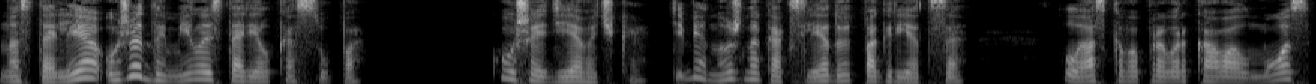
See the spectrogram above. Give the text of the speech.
На столе уже дымилась тарелка супа. «Кушай, девочка, тебе нужно как следует погреться», — ласково проворковал Мосс,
